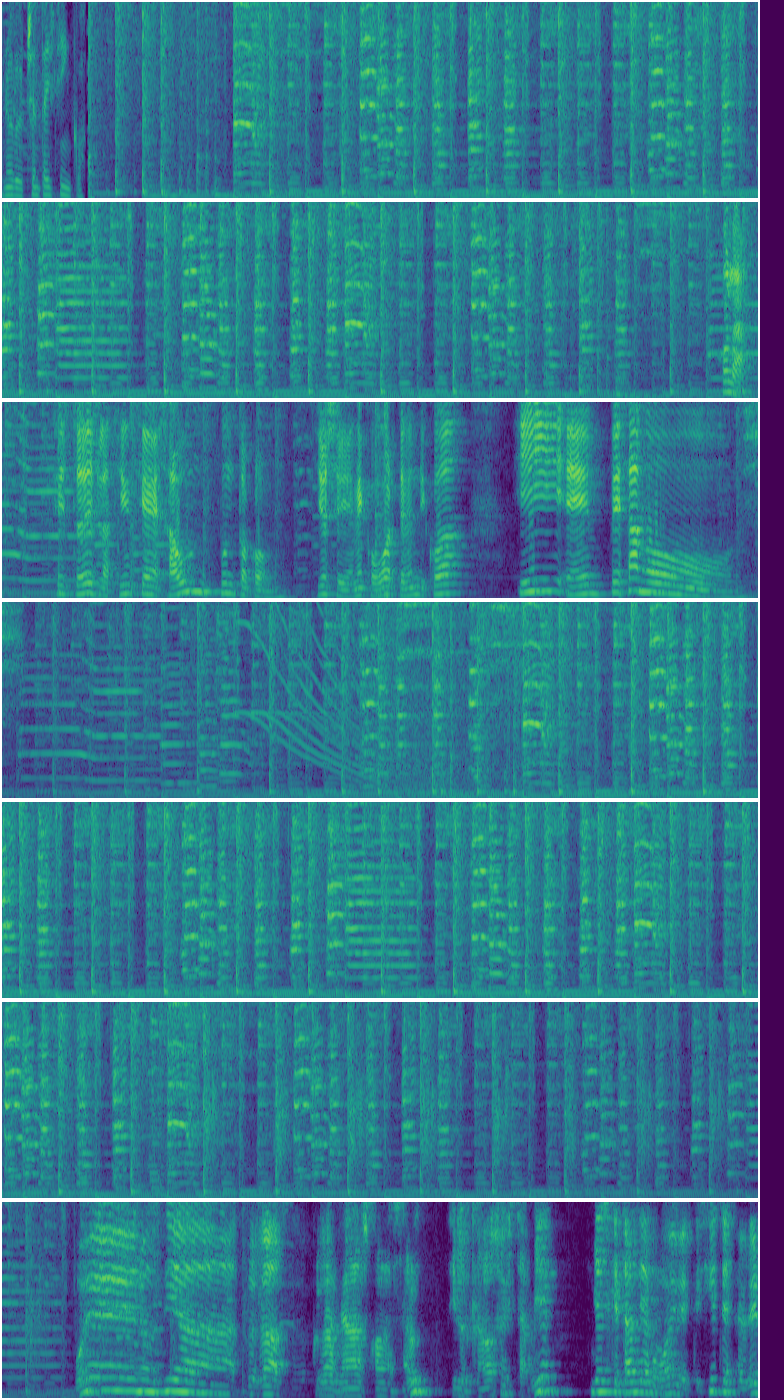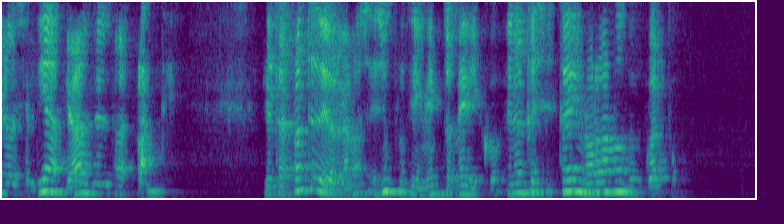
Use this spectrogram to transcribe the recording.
985. Hola, esto es la ciencia de jaun.com. Yo soy Eneco Huarte Mendicoa y empezamos. Buenos días, relacionadas con la salud y los que no sois también. Ya es que tal día como hoy, 27 de febrero, es el Día Nacional del Trasplante. El trasplante de órganos es un procedimiento médico en el que se extrae un órgano de un cuerpo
